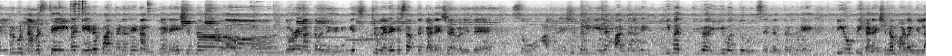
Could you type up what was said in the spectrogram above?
ಎಲ್ರಿಗೂ ನಮಸ್ತೆ. ಇವತ್ತೇನಪ್ಪ ಅಂತ ಹೇಳಿದ್ರೆ ನಾನು ಗಣೇಶನ ನೋಡೋಣ ಅಂತ ಬಂದಿದ್ದೀನಿ. ಎಷ್ಟು ವೆರೈಟೀಸ್ ಆಫ್ ದ ಗಣೇಶಗಳಿದೆ. ಸೊ ಆ ಗಣೇಶದಲ್ಲಿ ಏನಪ್ಪ ಅಂತ ಹೇಳಿದ್ರೆ ಇವತ್ತು ಇವ ಈ ಒಂದು ರೂಲ್ಸ್ ಏನಂತ ಹೇಳಿದ್ರೆ ಪಿ ಒ ಪಿ ಗಣೇಶನ ಮಾಡಂಗಿಲ್ಲ.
